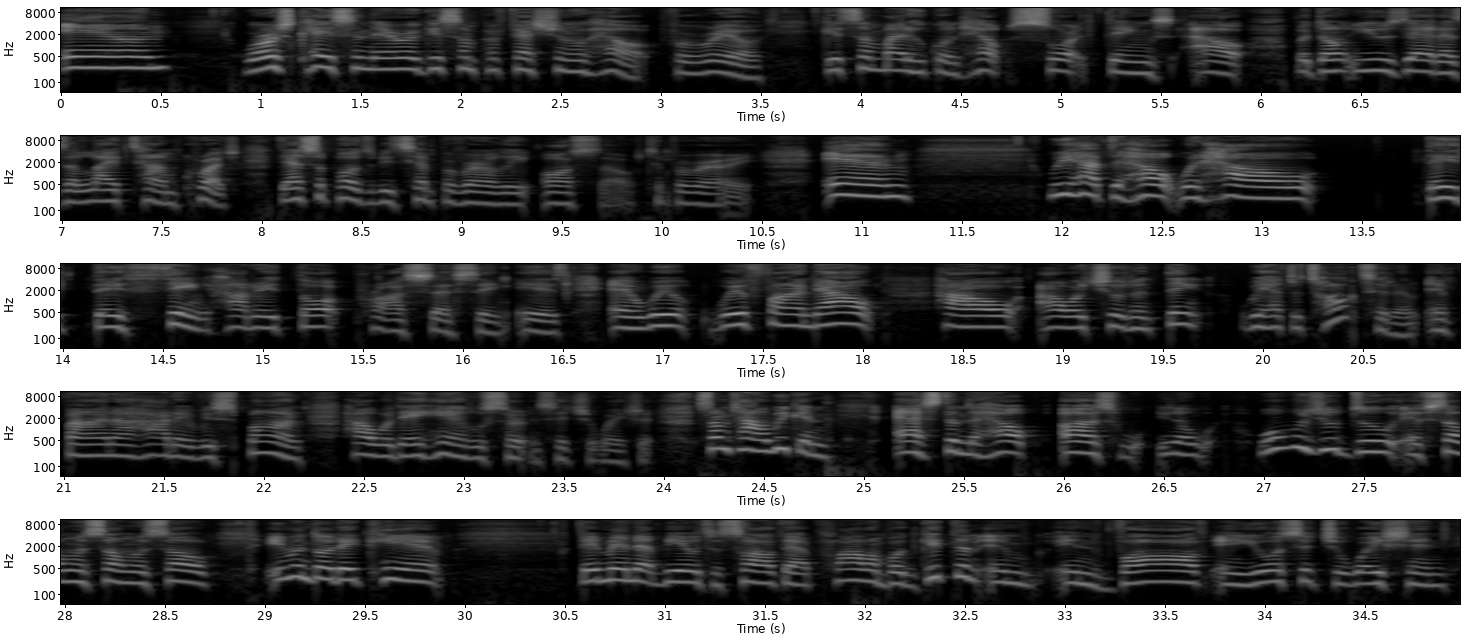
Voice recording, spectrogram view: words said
And Worst case scenario, get some professional help for real. Get somebody who can help sort things out, but don't use that as a lifetime crutch. That's supposed to be temporarily, also temporary. And we have to help with how they they think, how their thought processing is, and we'll we'll find out how our children think. We have to talk to them and find out how they respond, how would they handle certain situations. Sometimes we can ask them to help us. You know, what would you do if someone, so and so, even though they can't, they may not be able to solve that problem, but get them in, involved in your situation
